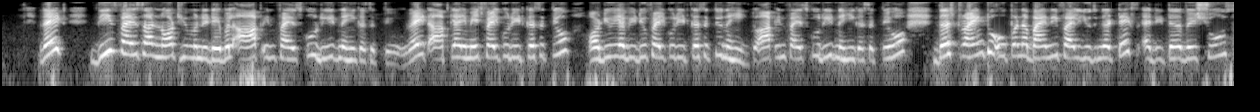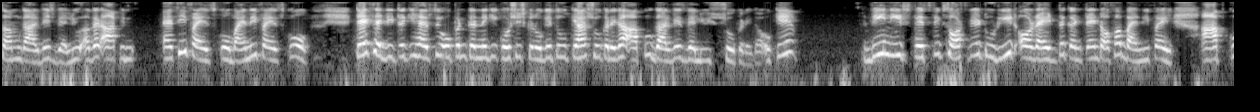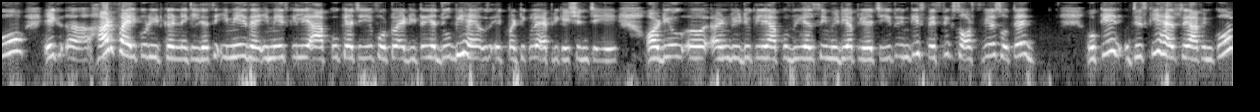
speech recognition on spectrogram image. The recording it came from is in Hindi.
right these files are not human readable आप इन फाइल्स को रीड नहीं कर सकते हो राइट right? आप क्या इमेज फ़ाइल को रीड कर सकते हो? ऑडियो या वीडियो फ़ाइल को रीड कर सकते हो? नहीं. तो आप इन फाइल्स को रीड नहीं कर सकते हो. Thus trying to open a binary file using a text editor will show some garbage value अगर आप इन ऐसी फाइल्स को बाइनरी फाइल्स को टेक्स्ट एडिटर की हेल्प से ओपन करने की कोशिश करोगे तो क्या शो करेगा? आपको गार्बेज वैल्यू शो करेगा okay okay? We need specific software to read और write the content of a binary file आपको एक आ, हर फ़ाइल को रीड करने के लिए जैसे इमेज है इमेज के लिए आपको क्या चाहिए? फ़ोटो एडिटर या जो भी है एक पर्टिकुलर एप्लीकेशन चाहिए। ऑडियो एंड वीडियो के लिए आपको वीएलसी मीडिया प्लेयर चाहिए। तो इनके स्पेसिफिक सॉफ्टवेयर होते हैं ओके okay, जिसकी हेल्प से आप इनको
